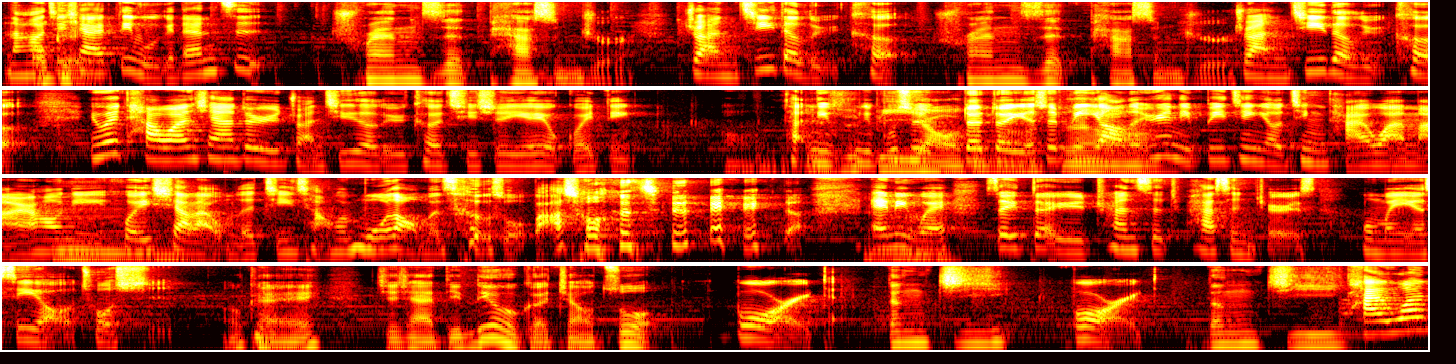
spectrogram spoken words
然后接下来第五个单字，transit passenger，转机的旅客。transit passenger，转机的旅客。因为台湾现在对于转机的旅客其实也有规定。哦，他你你不是对对也是必要的，因为你毕竟有进台湾嘛，然后你会下来我们的机场，会摸到我们厕所把手之类的。Anyway，所以对于 transit passengers，我们也是有措施。OK，接下来第六个叫做 board。登机，board，登机。台湾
